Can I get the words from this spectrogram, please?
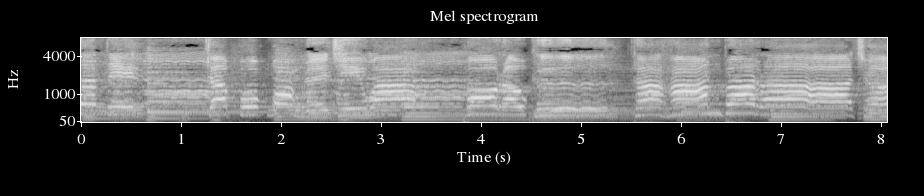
สติ จะปกป้องด้วยชีวา เพราะเราคือทหารพระราชา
